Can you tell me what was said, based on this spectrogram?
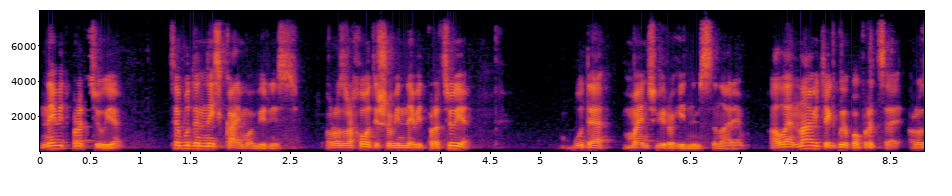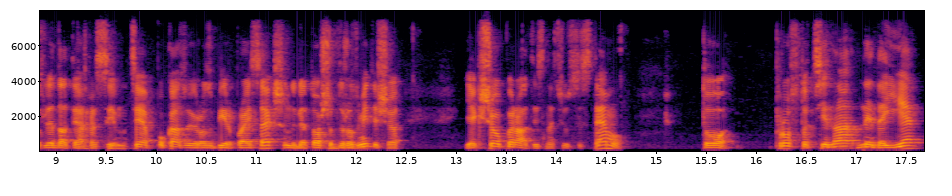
не відпрацює. Це буде низька ймовірність. Розраховувати, що він не відпрацює, буде менш вірогідним сценарієм. Але навіть якби попри це розглядати агресивно, це я показую розбір price action для того, щоб зрозуміти, що якщо опиратись на цю систему, то просто ціна не дає,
